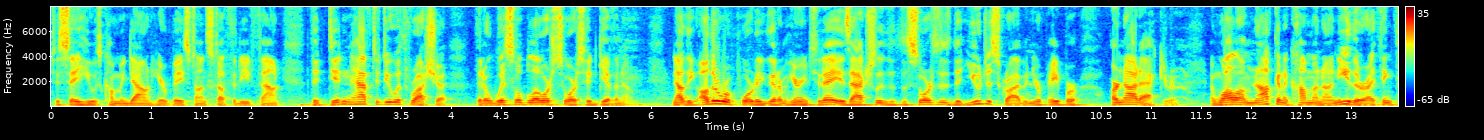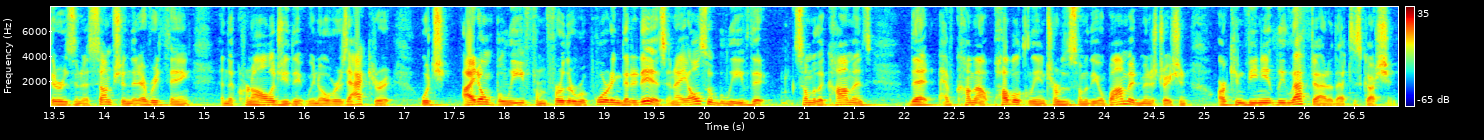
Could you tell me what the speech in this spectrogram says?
to say he was coming down here based on stuff that he'd found that didn't have to do with Russia, that a whistleblower source had given him. Now, the other reporting that I'm hearing today is actually that the sources that you describe in your paper are not accurate. And while I'm not going to comment on either, I think there is an assumption that everything and the chronology that we know over is accurate, which I don't believe from further reporting that it is. And I also believe that some of the comments that have come out publicly in terms of some of the Obama administration are conveniently left out of that discussion.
